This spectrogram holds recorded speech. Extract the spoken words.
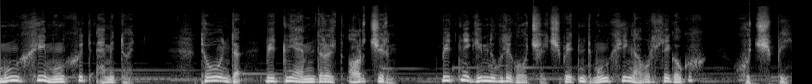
мөнхийн мөнхөд амьд байна. Түүнд бидний амьдралд орж ирэн бидний гим нүглийг уучлж бидэнд мөнхийн авралыг өгөх хүч бий.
